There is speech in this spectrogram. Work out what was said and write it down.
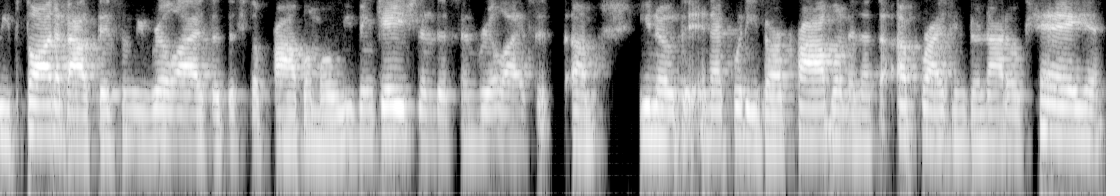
we've thought about this and we realize that this is a problem or we've engaged in this and realized that um, you know the inequities are a problem and that the uprisings are not okay and,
